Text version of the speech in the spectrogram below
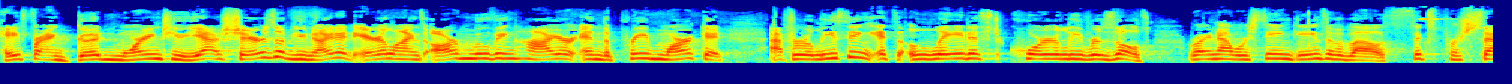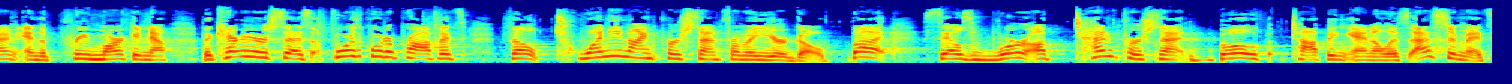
Hey, Frank, good morning to you. Yeah, shares of United Airlines are moving higher in the pre market after releasing its latest quarterly results. Right now, we're seeing gains of about 6% in the pre market. Now, the carrier says fourth quarter profits fell 29% from a year ago, but Sales were up 10%, both topping analyst estimates.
